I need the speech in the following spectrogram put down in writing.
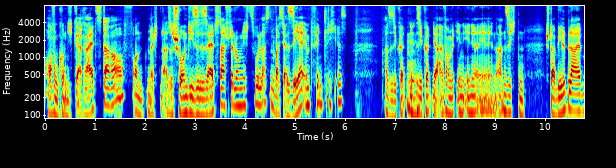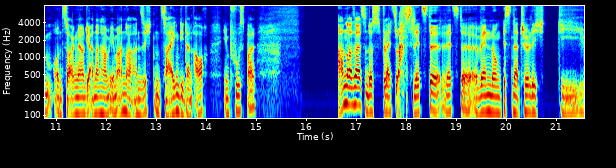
offenkundig gereizt darauf und möchten also schon diese Selbstdarstellung nicht zulassen, was ja sehr empfindlich ist. Also sie könnten, mhm. sie könnten ja einfach mit ihren, ihren Ansichten stabil bleiben und sagen, ja, und die anderen haben eben andere Ansichten und zeigen die dann auch im Fußball. Andererseits, und das vielleicht so als letzte, letzte Wendung, ist natürlich die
